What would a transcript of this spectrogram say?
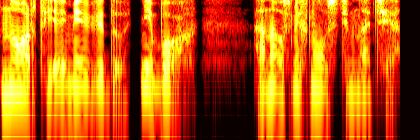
Норт, я имею в виду, не бог». Она усмехнулась в темноте.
